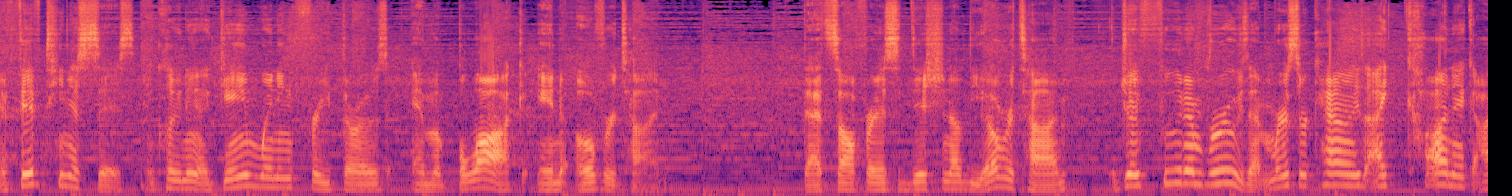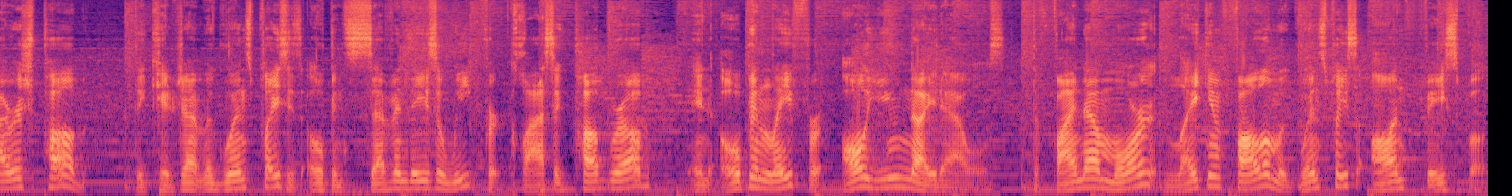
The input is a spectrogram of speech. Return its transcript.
and 15 assists, including a game winning free throws and a block in overtime. That's all for this edition of The Overtime. Enjoy food and brews at Mercer County's iconic Irish pub. The kitchen at McGuinn's Place is open seven days a week for classic pub grub and open late for all you night owls. To find out more, like and follow McGuinn's Place on Facebook.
